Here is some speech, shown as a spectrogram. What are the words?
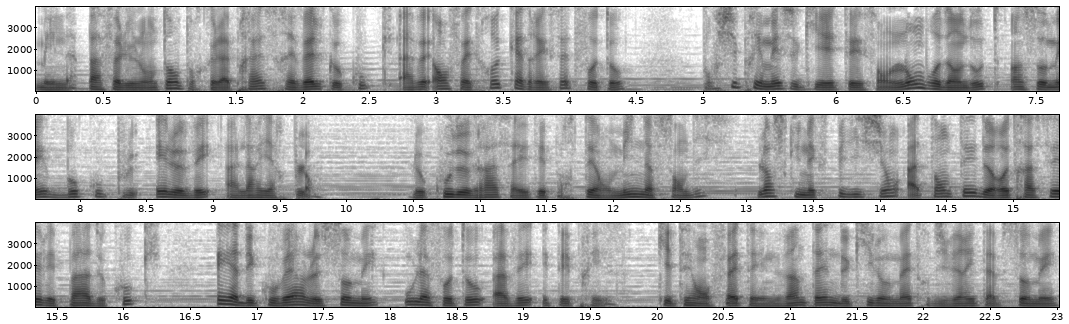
Mais il n'a pas fallu longtemps pour que la presse révèle que Cook avait en fait recadré cette photo pour supprimer ce qui était sans l'ombre d'un doute un sommet beaucoup plus élevé à l'arrière-plan. Le coup de grâce a été porté en 1910 lorsqu'une expédition a tenté de retracer les pas de Cook et a découvert le sommet où la photo avait été prise, qui était en fait à une vingtaine de kilomètres du véritable sommet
